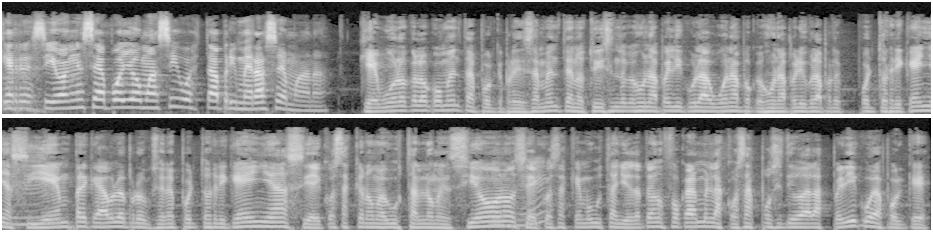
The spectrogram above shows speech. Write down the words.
que reciban ese apoyo masivo esta primera semana. Qué bueno que lo comentas porque precisamente no estoy diciendo que es una película buena porque es una película pu- puertorriqueña. Siempre que hablo de producciones puertorriqueñas, si hay cosas que no me gustan lo menciono, si hay cosas que me gustan, yo trato de enfocarme en las cosas positivas de las películas porque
